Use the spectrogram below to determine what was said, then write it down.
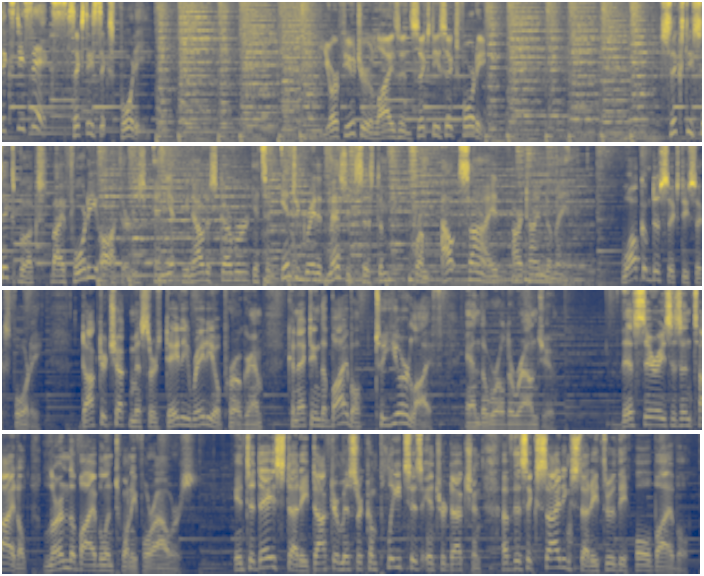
66. 6640. Your future lies in 6640. 66 books by 40 authors, and yet we now discover it's an integrated message system from outside our time domain. Welcome to 6640, Dr. Chuck Missler's daily radio program connecting the Bible to your life and the world around you. This series is entitled Learn the Bible in 24 Hours. In today's study, Dr. Missler completes his introduction of this exciting study through the whole Bible.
